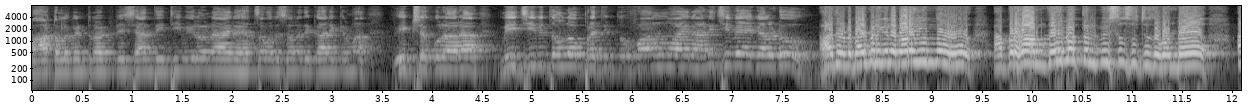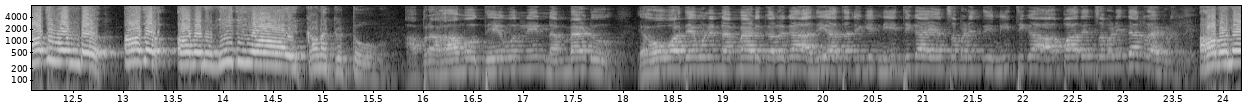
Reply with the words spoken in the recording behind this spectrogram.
మాటలు వింటున్నటువంటి శాంతి టీవీలోనే ఆయన హెచ్చవలసి ఉన్నది కార్యక్రమ వీక్షకులారా మీ జీవితంలో ప్రతి తుఫానును ఆయన అణిచివేయగలడు അതുകൊണ്ട് ബൈബിൾ ഇങ്ങനെ പറയുന്നു അബ്രഹാം ദൈവത്തിൽ വിശ്വസിച്ചതുകൊണ്ട് അതുകൊണ്ട് അത് അവന് നീതിയായി കണക്കിട്ടു అబ్రహాము దేవుణ్ణి నమ్మాడు యహోవా దేవుణ్ణి నమ్మాడు కనుక అది అతనికి నీతిగా ఎంచబడింది నీతిగా ఆపాదించబడింది అని రాయబడింది അവന്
